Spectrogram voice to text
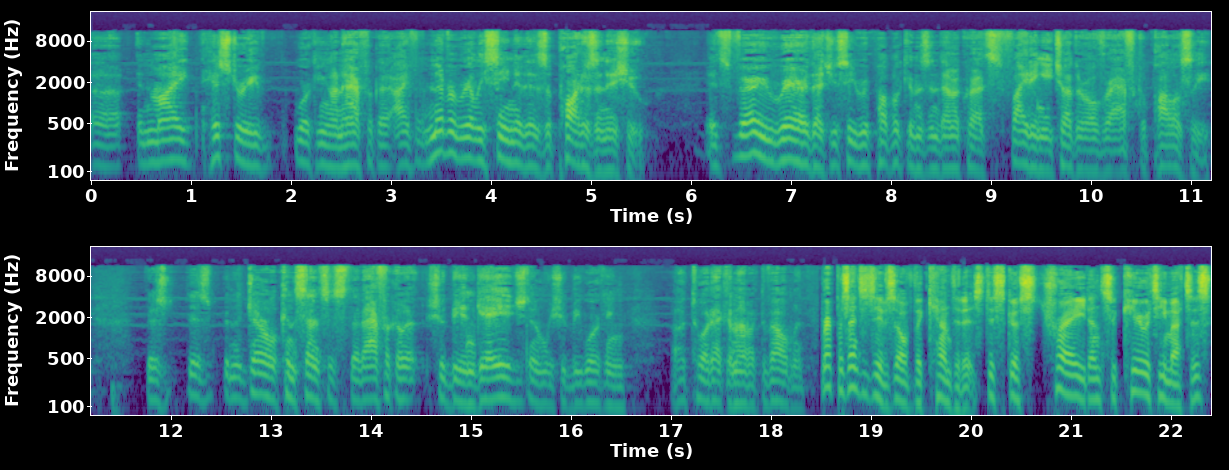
uh, in my history working on Africa, I've never really seen it as a partisan issue. It's very rare that you see Republicans and Democrats fighting each other over Africa policy. There's, there's been a general consensus that Africa should be engaged and we should be working uh, toward economic development. Representatives of the candidates discussed trade and security matters.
